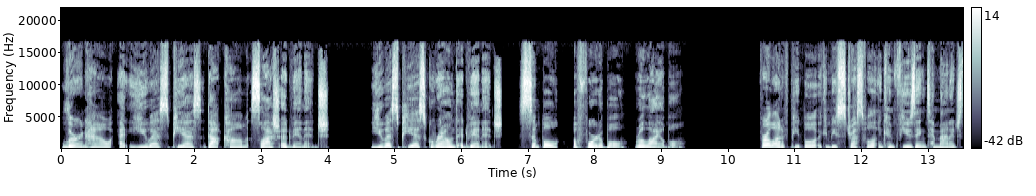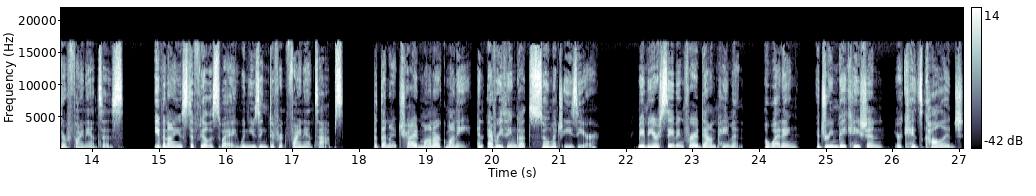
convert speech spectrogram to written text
Learn how at usps.com/advantage. USPS Ground Advantage: simple, affordable, reliable. For a lot of people, it can be stressful and confusing to manage their finances. Even I used to feel this way when using different finance apps. But then I tried Monarch Money and everything got so much easier. Maybe you're saving for a down payment, a wedding, a dream vacation, your kids' college.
